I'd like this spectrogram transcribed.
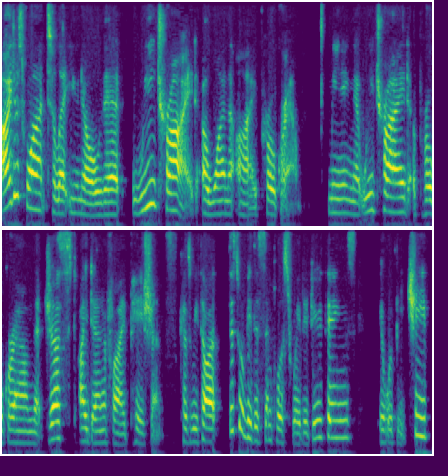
I just want to let you know that we tried a one I program meaning that we tried a program that just identified patients because we thought this would be the simplest way to do things, it would be cheap,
